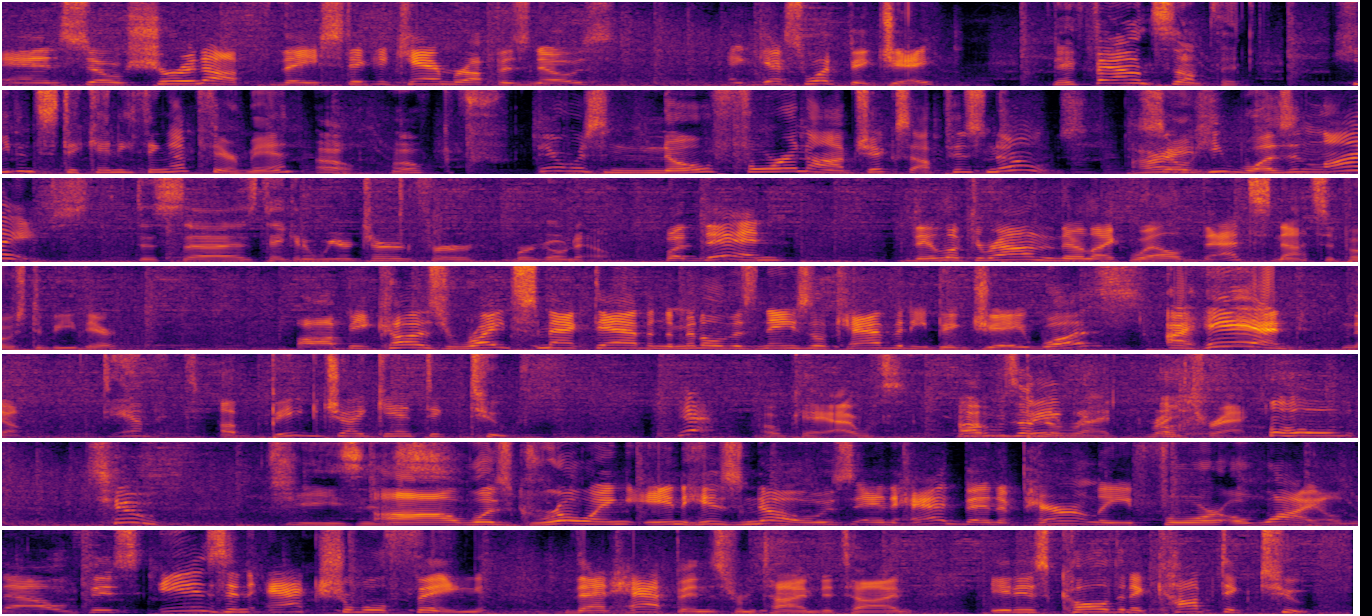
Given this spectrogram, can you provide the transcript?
And so, sure enough, they stick a camera up his nose. And guess what, Big J? They found something. He didn't stick anything up there, man. Oh, well, pff, There was no foreign objects up his nose. All so right. he wasn't lying. this uh, is taking a weird turn for we're going to hell. But then they looked around and they're like, well, that's not supposed to be there. Uh, because right smack dab in the middle of his nasal cavity, Big J, was? A hand. No, Damn it. a big gigantic tooth. Yeah. Okay, I was I was on the right right track. Old tooth. Jesus. uh, was growing in his nose and had been apparently for a while. Now, this is an actual thing that happens from time to time. It is called an ectopic tooth.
